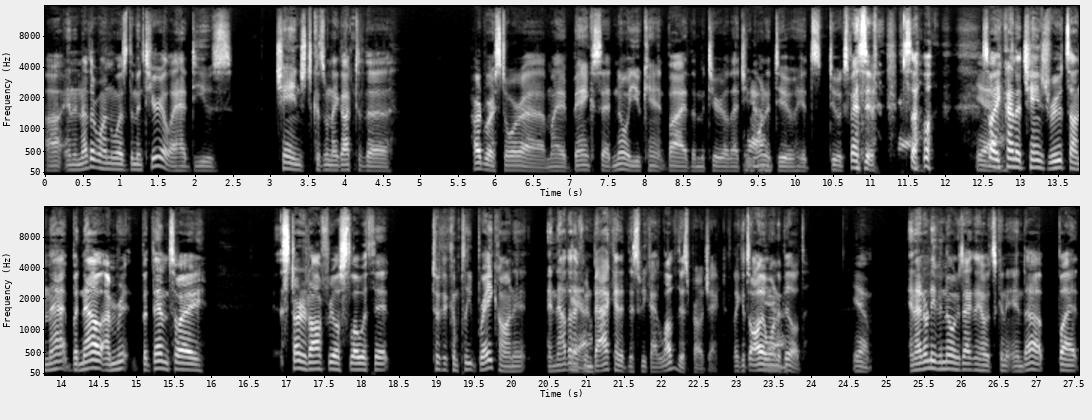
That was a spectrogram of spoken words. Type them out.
uh, and another one was the material i had to use changed because when i got to the hardware store uh, my bank said no you can't buy the material that you yeah. wanted to it's too expensive yeah. so yeah. So I kind of changed routes on that, but now I'm, re- but then so I started off real slow with it, took a complete break on it, and now that yeah. I've been back at it this week, I love this project. Like it's all I yeah. want to build. Yeah. And I don't even know exactly how it's going to end up, but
